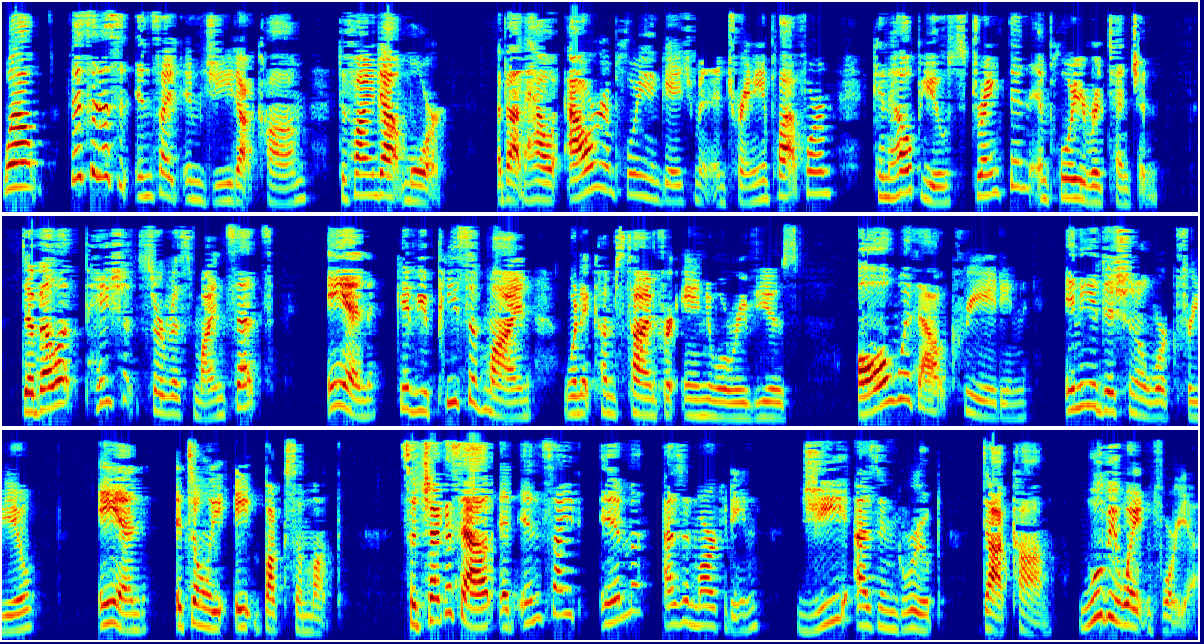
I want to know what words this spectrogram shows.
Well, visit us at insightmg.com to find out more about how our employee engagement and training platform can help you strengthen employee retention, develop patient service mindsets, and give you peace of mind when it comes time for annual reviews, all without creating any additional work for you. And it's only eight bucks a month. So check us out at Insight M as in marketing, G as in group.com. We'll be waiting for you.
